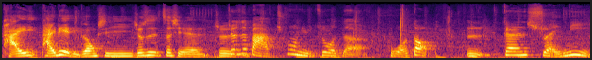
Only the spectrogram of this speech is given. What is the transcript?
排排列你的东西，就是这些，就是就是把处女座的活动嗯，跟水逆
